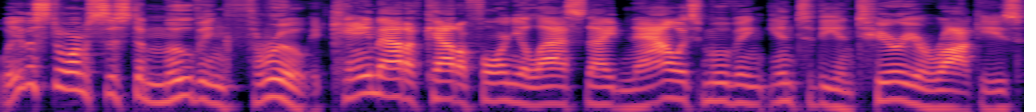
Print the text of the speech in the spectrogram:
we have a storm system moving through. It came out of California last night. Now it's moving into the interior Rockies,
